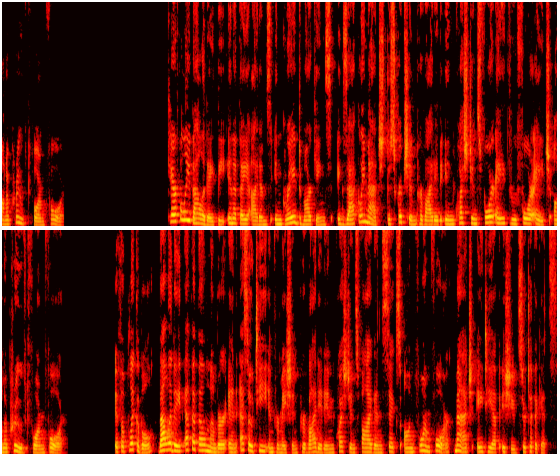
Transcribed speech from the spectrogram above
on approved Form 4. Carefully validate the NFA item's engraved markings exactly match description provided in questions 4A through 4H on approved Form 4. If applicable, validate FFL number and SOT information provided in questions 5 and 6 on Form 4 match ATF-issued certificates.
